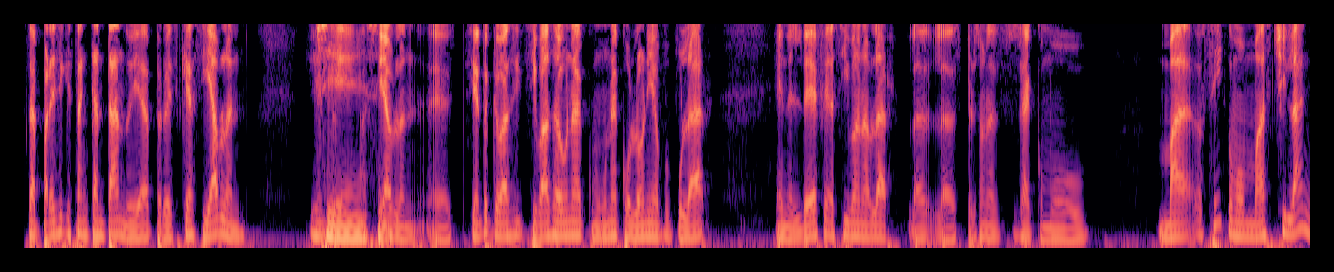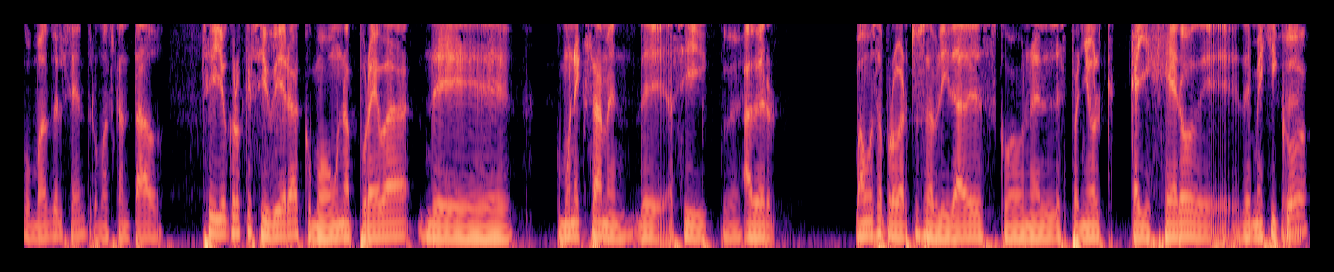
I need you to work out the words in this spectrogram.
O sea, parece que están cantando ya, pero es que así hablan. Sí, así hablan. Eh, siento que vas, si vas a una como una colonia popular en el DF, así van a hablar las personas. O sea, como más, sí, como más chilango, más del centro, más cantado. Sí, yo creo que si hubiera como una prueba de, como un examen de así, a ver, vamos a probar tus habilidades con el español callejero de, de México.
